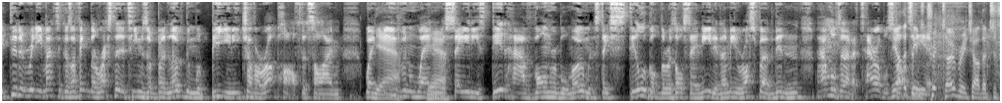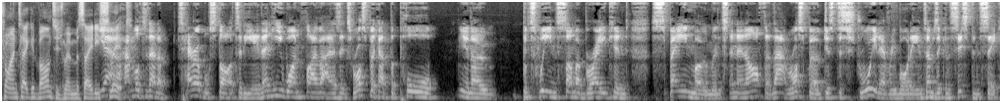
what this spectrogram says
it didn't really matter because I think the rest of the teams that below them were beating each other up half the time. When Yeah, even when yeah. Mercedes did have vulnerable moments, they still got the results they needed. I mean, Rosberg didn't. Hamilton had a terrible the start other to the teams year. tripped over each other to try and take advantage when Mercedes yeah, slipped. Hamilton had a terrible start to the year. Then he won five out of six. Rosberg had the poor, you know. Between summer break and Spain moments, and then after that, Rosberg just destroyed everybody in terms of consistency.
